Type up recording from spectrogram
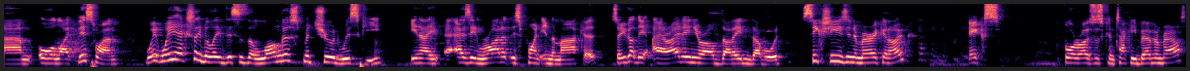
um, or like this one. We, we actually believe this is the longest matured whiskey in a as in right at this point in the market. So you've got the our 18 year old Dunedin Doublewood, six years in American oak, ex Four Roses Kentucky bourbon barrels,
